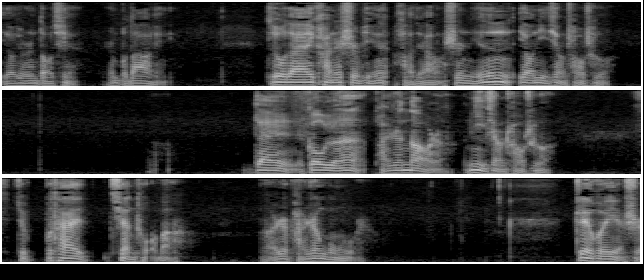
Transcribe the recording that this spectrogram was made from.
要求人道歉，人不搭理你。最后大家一看这视频，好家伙，是您要逆向超车，在高原盘山道上逆向超车，就不太欠妥吧？啊，这盘山公路上，这回也是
